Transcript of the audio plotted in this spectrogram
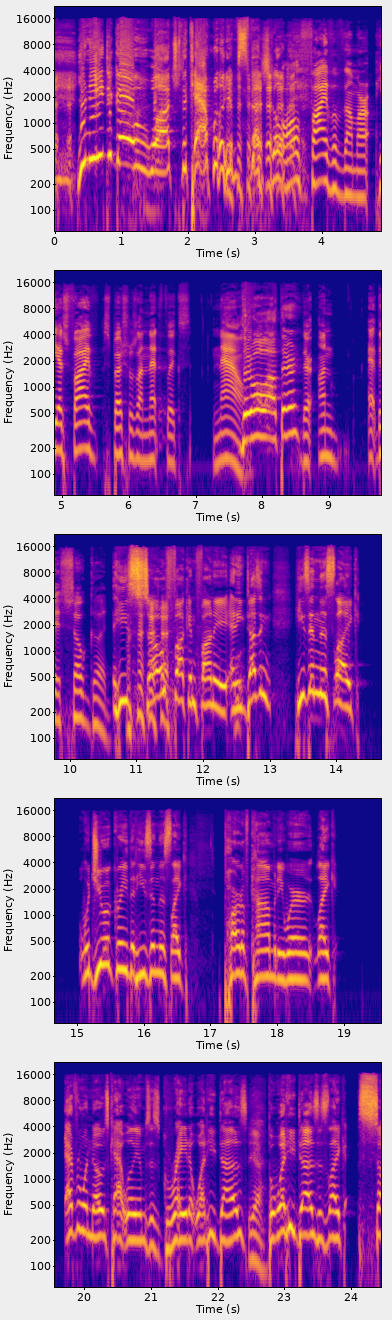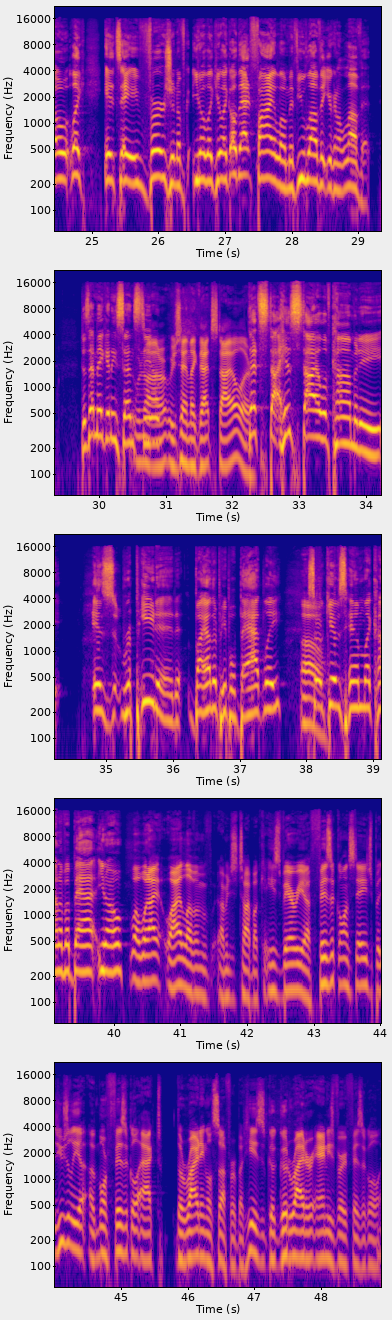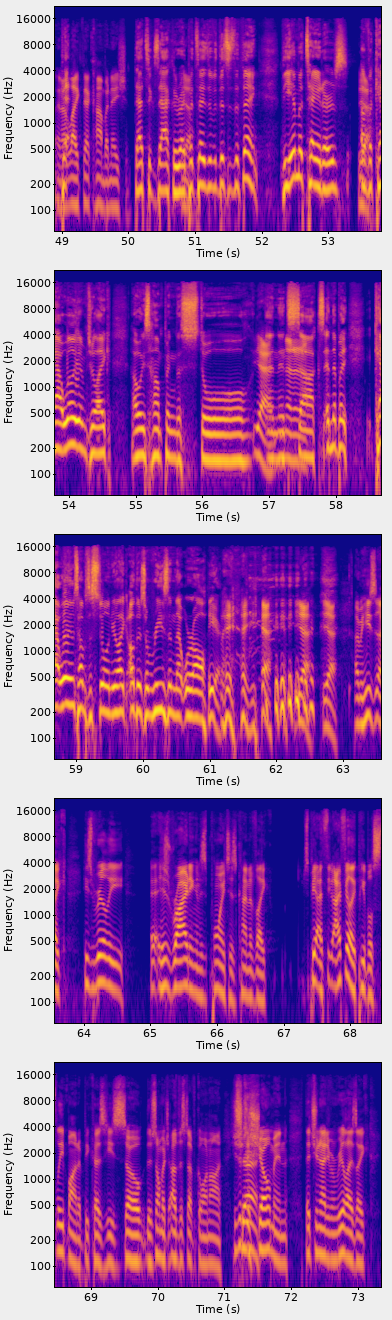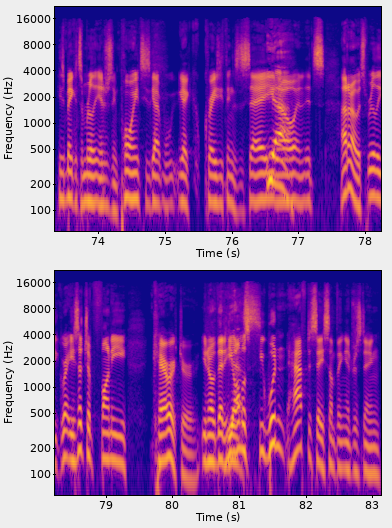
you need to go watch the Katt Williams special. All five of them are. He has five specials on Netflix now. They're all out there. They're un. eh, They're so good. He's so fucking funny, and he doesn't. He's in this like. Would you agree that he's in this like part of comedy where like everyone knows Katt Williams is great at what he does. Yeah. But what he does is like so like it's a version of you know like you're like oh that phylum if you love it you're gonna love it. Does that make any sense to no, you? I were you saying like that style or That style? his style of comedy is repeated by other people badly. So Oh. it gives him like kind of a bad, you know. Well, what I what I love him. I mean, just talk about. He's very uh, physical on stage, but usually a, a more physical act, the writing will suffer. But he's a good, writer and he's very physical, and I like that combination. That's exactly right. Yeah. But this is the thing: the imitators of a Katt Williams, you're like, oh, he's humping the stool, Yeah, and it no, no, no. sucks. And then, but Katt Williams humps the stool, and you're like, oh, there's a reason that we're all here. yeah, yeah, yeah. I mean, he's like he's really his writing and his points is kind of like. I think I feel like people sleep on it because he's so there's so much other stuff going on. He's such a showman that you're not even realize like he's making some really interesting points. He's got, got crazy things to say, you Yeah. know, and it's I don't know, it's really great. He's such a funny character, you know, that he Yes. almost he wouldn't have to say something interesting.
